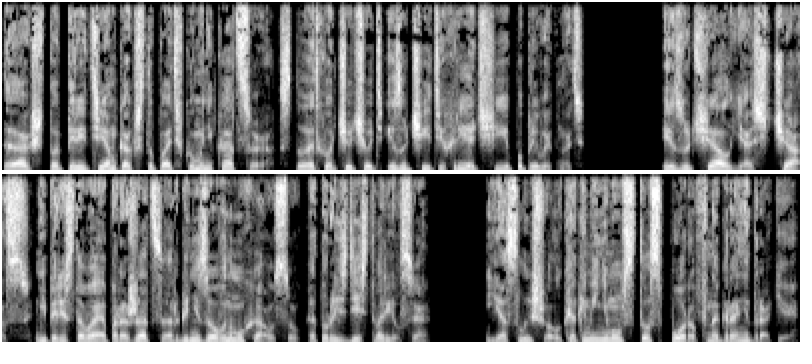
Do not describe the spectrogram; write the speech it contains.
Так что перед тем, как вступать в коммуникацию, стоит хоть чуть-чуть изучить их речь и попривыкнуть. Изучал я сейчас, не переставая поражаться организованному хаосу, который здесь творился. Я слышал как минимум сто споров на грани драки,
